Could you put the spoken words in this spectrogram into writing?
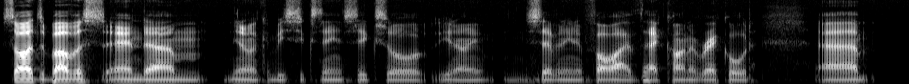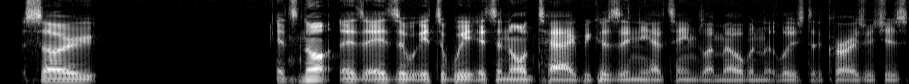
sides above us, and um, you know it can be 16 and 6 or you know 17 and 5, that kind of record. Um, so it's not it's, it's a it's a weird, it's an odd tag because then you have teams like Melbourne that lose to the Crows, which is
